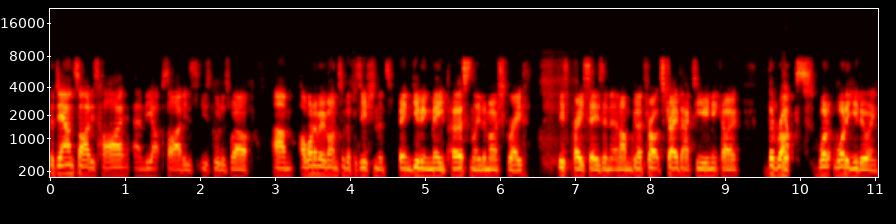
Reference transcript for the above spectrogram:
the downside is high and the upside is is good as well. Um, I want to move on to the position that's been giving me personally the most grief this preseason, and I'm going to throw it straight back to you, Nico. The rucks. Yep. What what are you doing?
